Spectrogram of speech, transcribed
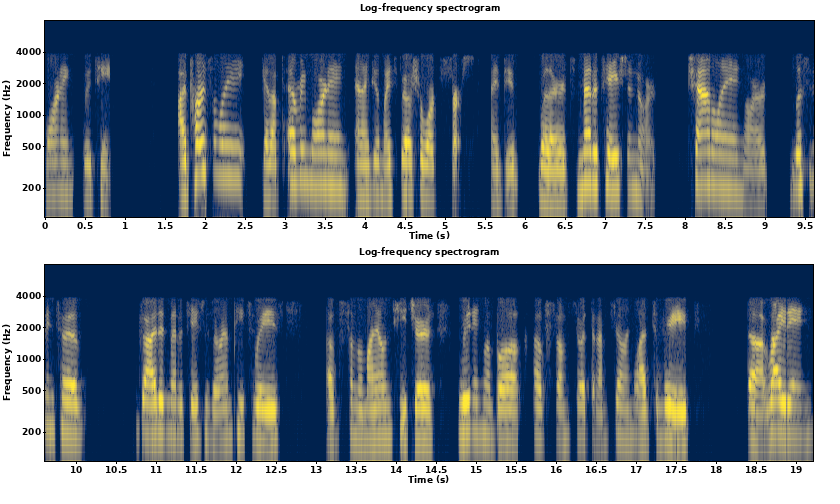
morning routine. I personally get up every morning and I do my spiritual work first. I do whether it's meditation or channeling or listening to guided meditations or MP3s of some of my own teachers, reading a book of some sort that I'm feeling led to read, uh, writing,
